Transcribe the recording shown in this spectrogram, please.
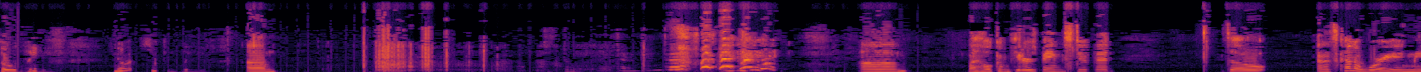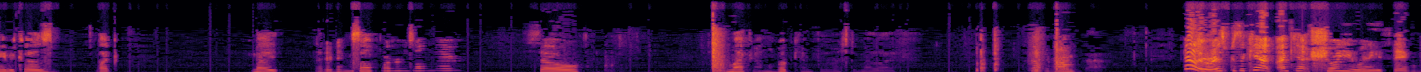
So leave. You know what? You can leave. Um. just don't pay attention. um, my whole computer's being stupid. So, and it's kind of worrying me because, like, my editing software is on there. So, I might be on the webcam for the rest of my life. Nothing wrong with that. Yeah, there is because I can't. I can't show you anything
